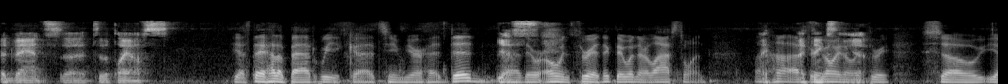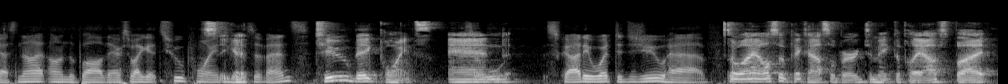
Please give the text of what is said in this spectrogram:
advance uh, to the playoffs. Yes, they had a bad week. Uh, Team Muirhead did. Yes. Uh, they were 0 3. I think they won their last one uh, I- I after think going so, 0 yeah. 3. So yes, not on the ball there. So I get two points So get- this event. Two big points, and So- Scotty, what did you have? So I also picked Hasselborg to make the playoffs, but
